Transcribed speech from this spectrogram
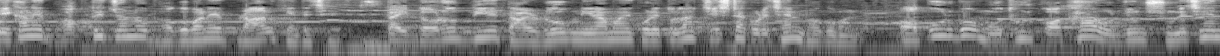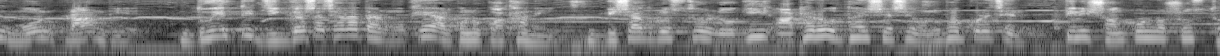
এখানে ভক্তের জন্য ভগবানের প্রাণ কেঁদেছে। তাই দরদ দিয়ে তার রোগ নিরাময় করে তোলার চেষ্টা করেছেন ভগবান। অপূর্ব মধুর কথা অর্জুন শুনেছেন মন প্রাণ দিয়ে। দু একটি জিজ্ঞাসা ছাড়া তার মুখে আর কোনো কথা নেই। বিষাদগ্রস্ত রোগী আঠারো অধ্যায় শেষে অনুভব করেছেন, তিনি সম্পূর্ণ সুস্থ।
